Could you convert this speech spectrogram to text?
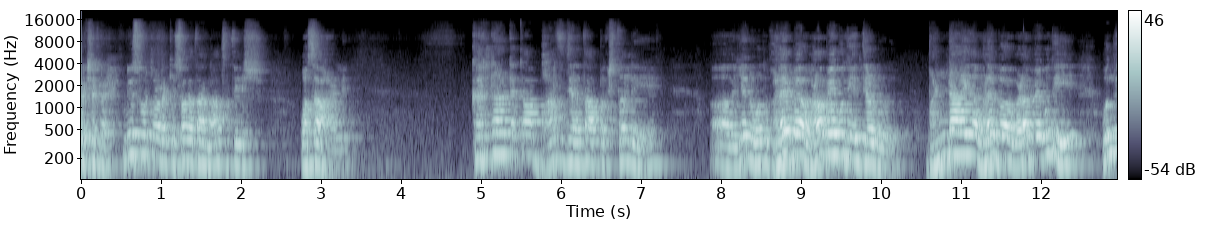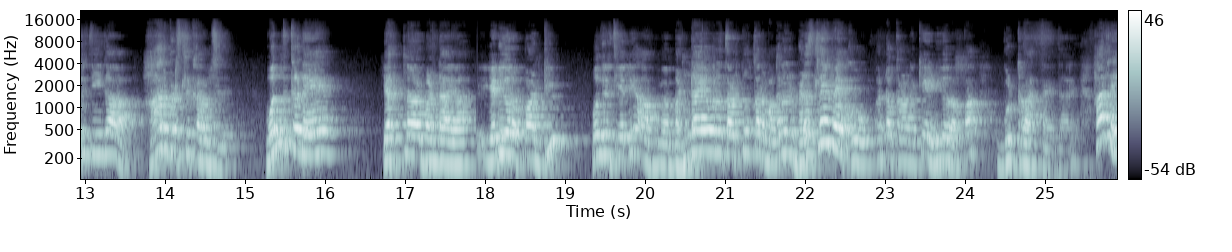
ವೀಕ್ಷಕರೇ ನ್ಯೂಸ್ ನೋಡೋಕ್ಕೆ ಸ್ವಾಗತ. ನಾನ್ ಸತೀಶ್ ಹೊಸಹಳ್ಳಿ. ಕರ್ನಾಟಕ, ಭಾರತ ಜನತಾ ಪಕ್ಷದಲ್ಲಿ ಏನು ಒಂದು ಹೊಳೆ ಒಳಬೇಗುದಿ ಅಂತ ಹೇಳ್ಬೋದು. ಬಂಡಾಯದ ಹೊಳೆ ಒಳಬೇಗುದಿ ಒಂದು ರೀತಿ ಈಗ ಹಾರ್ಬಡಿಸ್ಲಿಕ್ಕೆ ಆರಂಭಿಸಿದೆ. ಒಂದು ಕಡೆ ಯತ್ನಾಳ್ ಬಂಡಾಯ, ಯಡಿಯೂರಪ್ಪ ಅಂಟಿ ಒಂದು ರೀತಿಯಲ್ಲಿ ಆ ಬಂಡಾಯವನ್ನು ತಡೆದು ತನ್ನ ಮಗನನ್ನು ಬೆಳೆಸಲೇಬೇಕು ಅನ್ನೋ ಕಾರಣಕ್ಕೆ ಯಡಿಯೂರಪ್ಪ ಗುಟ್ರಾಗ್ತಾ ಇದ್ದಾರೆ. ಆದರೆ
